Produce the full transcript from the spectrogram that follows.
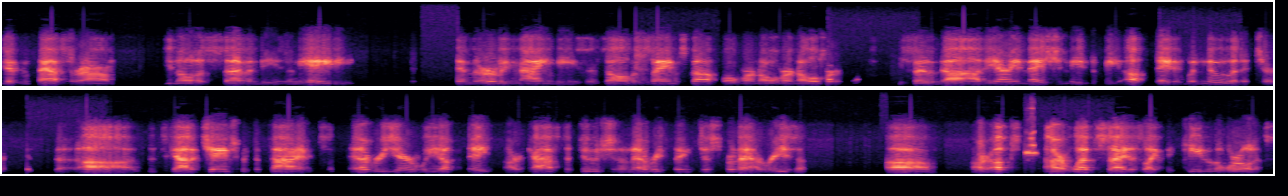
getting passed around, you know, the seventies and the eighties and the early nineties. It's all the same stuff over and over and over. He said uh the Aryan Nation needs to be updated with new literature. Uh it's gotta change with the times. Every year we update our constitution and everything just for that reason. Um our up our website is like the key to the world. It's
